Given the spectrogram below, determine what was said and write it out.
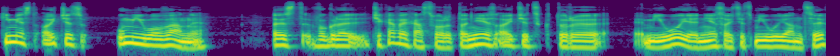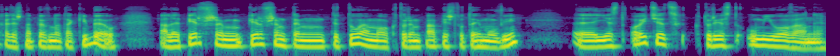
kim jest ojciec umiłowany. To jest w ogóle ciekawe hasło, że to nie jest ojciec, który miłuje, nie jest ojciec miłujący, chociaż na pewno taki był, ale pierwszym, pierwszym tym tytułem, o którym papież tutaj mówi, e, jest ojciec, który jest umiłowany.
